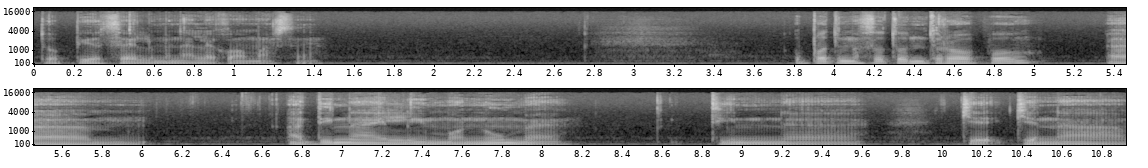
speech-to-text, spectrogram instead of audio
το οποίο θέλουμε να λεγόμαστε. Οπότε με αυτόν τον τρόπο ε, αντί να ελιμονούμε την, ε, και, και να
